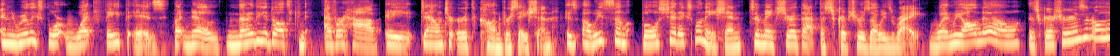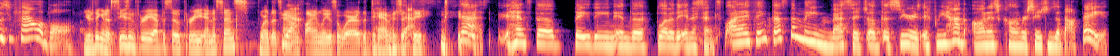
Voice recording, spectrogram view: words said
and really explore what faith is. But no, none of the adults can ever have a down to earth conversation. Is always some bullshit explanation to make sure that the scripture is always right. When we all know the scripture isn't always infallible. You're thinking of season three, episode three, Innocence, where the town Yeah. finally is aware of the damage that Yeah. they did. yes, hence the bathing in the blood of the innocents. I think that's the main message of the series. If we had honest conversations about faith,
